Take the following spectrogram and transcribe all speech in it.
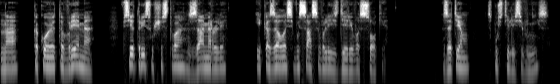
На какое-то время все три существа замерли и, казалось, высасывали из дерева соки. Затем спустились вниз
